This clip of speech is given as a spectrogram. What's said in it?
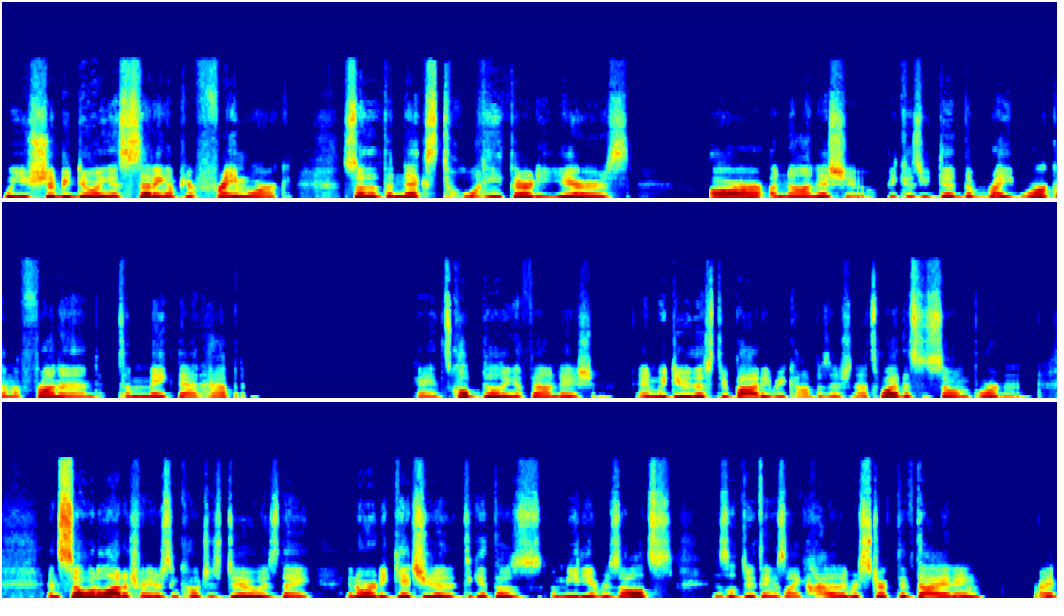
What you should be doing is setting up your framework so that the next 20, 30 years are a non issue because you did the right work on the front end to make that happen. Okay. It's called building a foundation. And we do this through body recomposition. That's why this is so important. And so what a lot of trainers and coaches do is they, in order to get you to, to get those immediate results, is they'll do things like highly restrictive dieting, right?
